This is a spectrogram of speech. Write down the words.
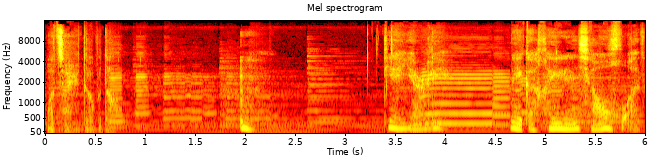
我再也得不到。电影里那个黑人小伙子，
